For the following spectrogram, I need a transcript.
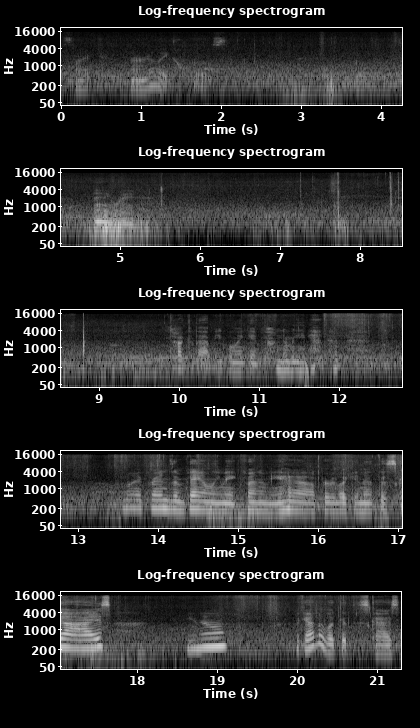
It's like really close. Anyway. Talk about people making fun of me. My friends and family make fun of me for looking at the skies. You know? I gotta look at the skies.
